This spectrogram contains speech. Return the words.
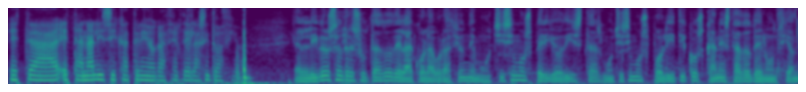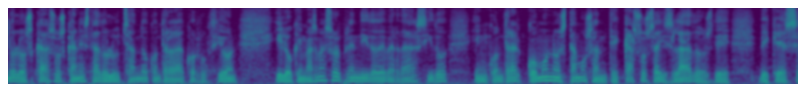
esta, este análisis que has tenido que hacer de la situación? El libro es el resultado de la colaboración de muchísimos periodistas, muchísimos políticos que han estado denunciando los casos, que han estado luchando contra la corrupción. Y lo que más me ha sorprendido de verdad ha sido encontrar cómo no estamos ante casos aislados de, que es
